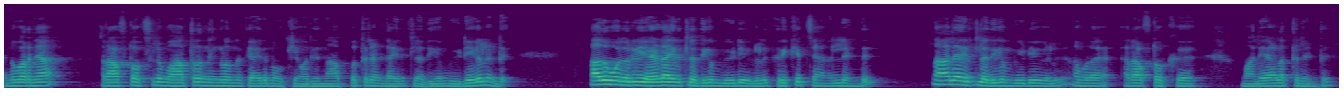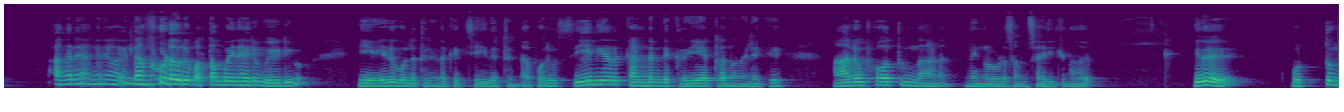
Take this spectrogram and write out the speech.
എന്ന് പറഞ്ഞാൽ റാഫ് ടോക്സിൽ മാത്രം നിങ്ങളൊന്ന് കയറി നോക്കിയാൽ മതി. നാൽപ്പത്തി രണ്ടായിരത്തിലധികം വീഡിയോകളുണ്ട്. അതുപോലെ ഒരു ഏഴായിരത്തിലധികം വീഡിയോകൾ ക്രിക്കറ്റ് ചാനലിലുണ്ട്. നാലായിരത്തിലധികം വീഡിയോകൾ നമ്മുടെ റാഫ് ടോക്ക് മലയാളത്തിലുണ്ട്. അങ്ങനെ അങ്ങനെ എല്ലാം കൂടെ ഒരു പത്തൊമ്പതിനായിരം വീഡിയോ ഈ ഏഴ് കൊല്ലത്തിനിടയ്ക്ക് ചെയ്തിട്ടുണ്ട്. അപ്പോൾ ഒരു സീനിയർ കണ്ടന്റ് ക്രിയേറ്റർ എന്ന നിലയ്ക്ക് അനുഭവത്തിൽ നിന്നാണ് നിങ്ങളോട് സംസാരിക്കുന്നത്. ഇത് ഒട്ടും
